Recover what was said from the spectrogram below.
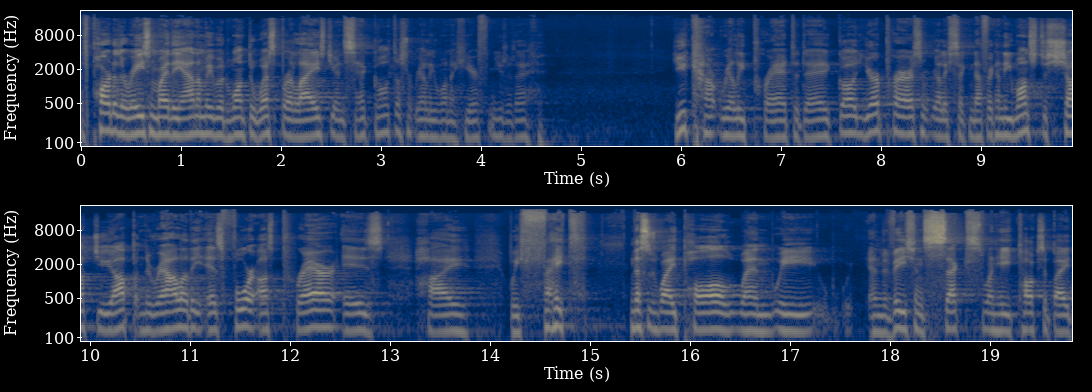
It's part of the reason why the enemy would want to whisper lies to you and say, God doesn't really want to hear from you today you can't really pray today. God, your prayer isn't really significant. He wants to shut you up. And the reality is, for us, prayer is how we fight. And this is why Paul, when we, in Ephesians 6, when he talks about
